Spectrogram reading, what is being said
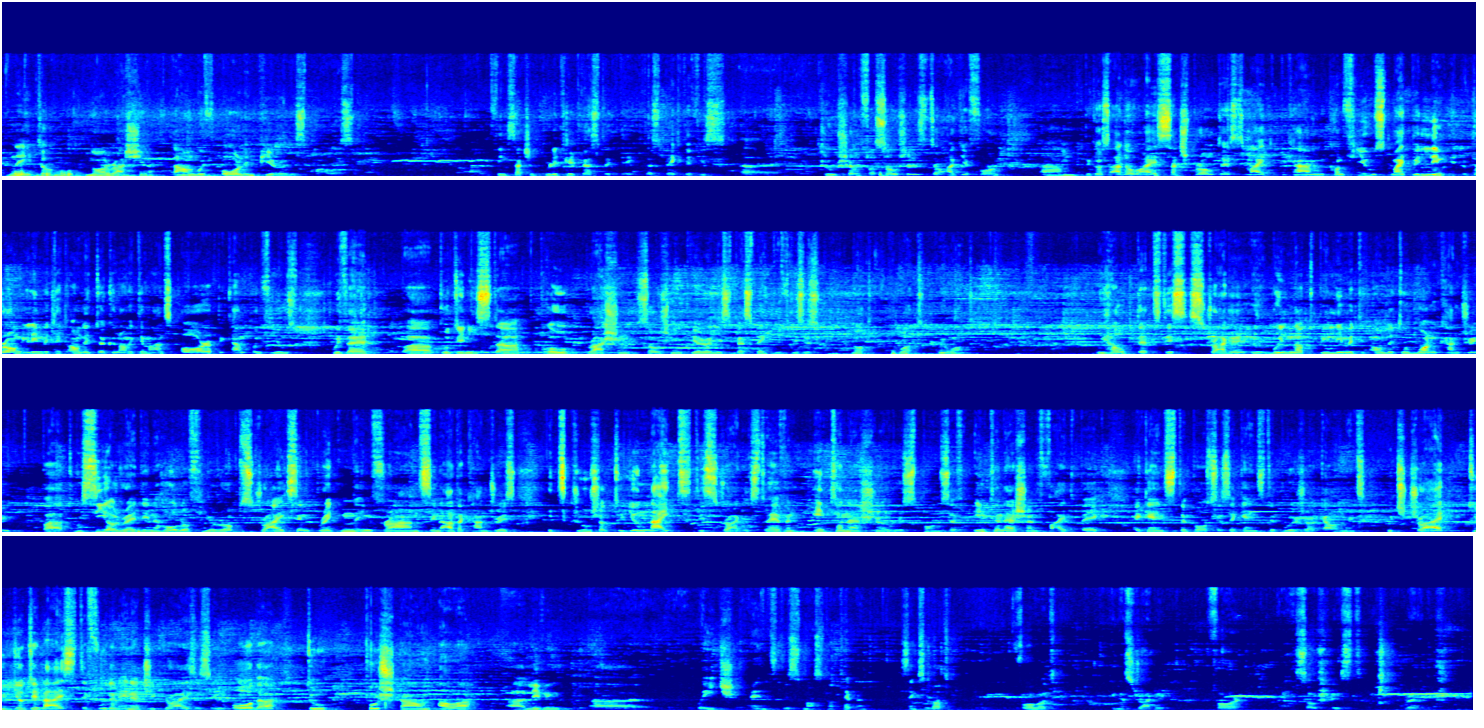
NATO nor Russia. Down with all imperialist powers. Think such a political perspective, perspective is uh, crucial for socialists to argue for, um, because otherwise such protests might become confused, might be lim wrongly limited only to economic demands, or become confused with a uh, Putinista pro-Russian social imperialist perspective. This is not what we want. We hope that this struggle will not be limited only to one country, but we see already in the whole of Europe strikes in Britain, in France, in other countries. It's crucial to unite these struggles, to have an international response, an international fight back against the bosses, against the bourgeois governments, which try to utilize the food and energy crisis in order to push down our uh, living uh, wage, and this must not happen. Thanks a lot. Forward in a struggle for socialist revolution.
